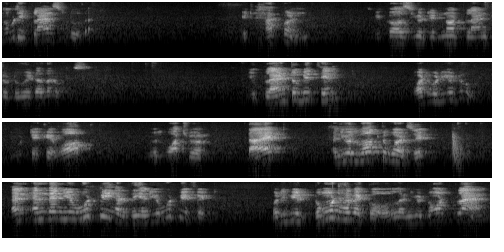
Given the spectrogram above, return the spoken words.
Nobody plans to do that. It happened because you did not plan to do it otherwise. You plan to be thin, what would you do? You would take a walk, you will watch your diet, and you will work towards it, and, and then you would be healthy and you would be fit. But if you don't have a goal and you don't plan,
